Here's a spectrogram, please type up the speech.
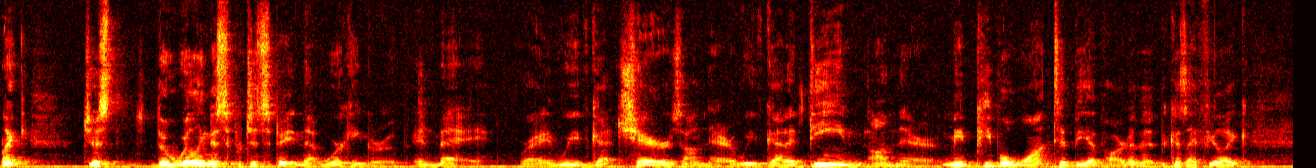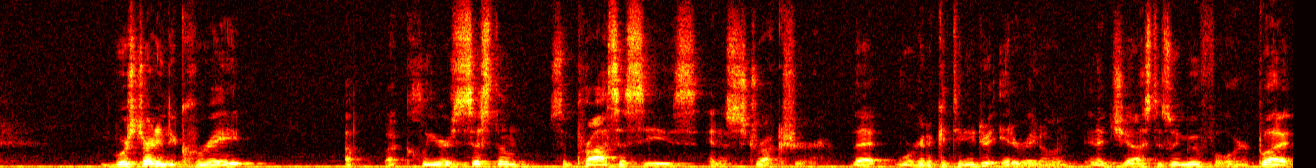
like, just the willingness to participate in that working group in May, right? We've got chairs on there, we've got a dean on there. I mean, people want to be a part of it because I feel like we're starting to create a, a clear system, some processes, and a structure that we're going to continue to iterate on and adjust as we move forward. But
